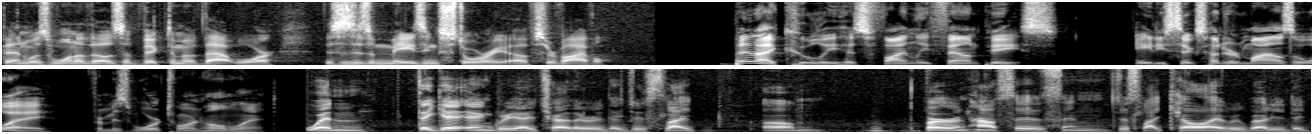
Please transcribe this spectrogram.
Ben was one of those, a victim of that war. This is his amazing story of survival. Ben Aikuli has finally found peace, 8,600 miles away from his war torn homeland. When they get angry at each other, they just like um, burn houses and just like kill everybody they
